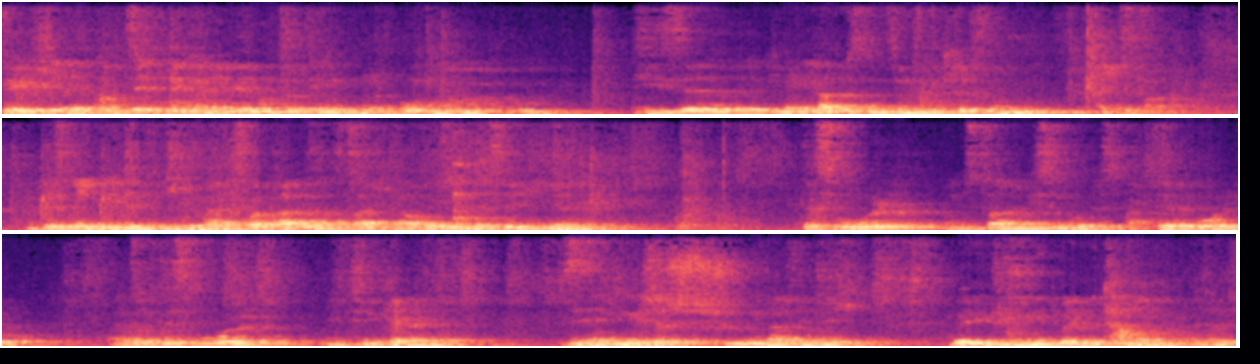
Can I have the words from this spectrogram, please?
Welche Konzepte können wir nun verwenden, um diese Gemengelage aus den fünf Begriffen einzufangen? Und das bringt mich zu dem Titel meines Vortrages, zwar, ich glaube eben, dass wir hier Wohl und zwar nämlich sowohl das aktuelle Wohl als auch das Wohl entwickeln. Es ist in Englisch schöner, finde ich, Well-being and Well-becoming. Also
